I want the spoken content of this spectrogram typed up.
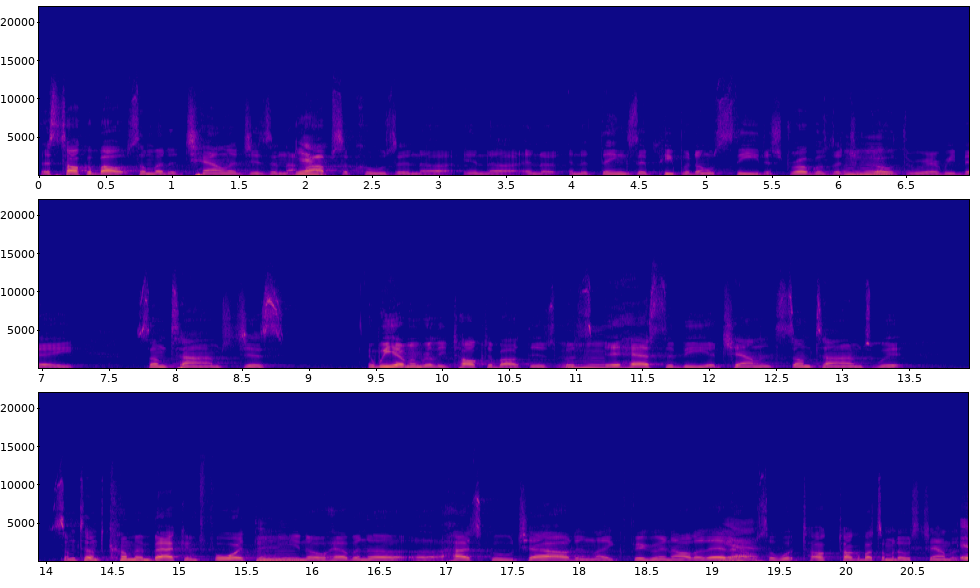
Let's talk about some of the challenges and the Yeah. obstacles and uh, and, uh, and, the, and the things that people don't see, the struggles that you Mm-hmm. go through every day. Sometimes just, and we haven't really talked about this, but Mm-hmm. it has to be a challenge sometimes with, sometimes coming back and forth Mm-hmm. and you know having a, a high school child and like figuring all of that Yeah. out. So what talk talk about some of those challenges.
